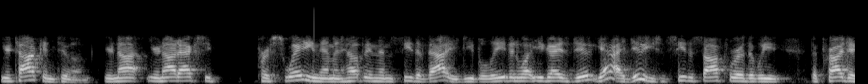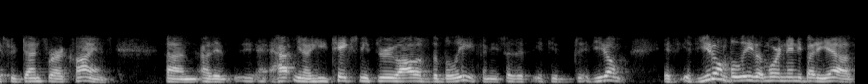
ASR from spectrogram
You're talking to him. You're not. You're not actually persuading them and helping them see the value. Do you believe in what you guys do? Yeah, I do. You should see the software that we, the projects we've done for our clients. Um, are they, how, you know, he takes me through all of the belief, and he says, if, if you if you don't if if you don't believe it more than anybody else,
